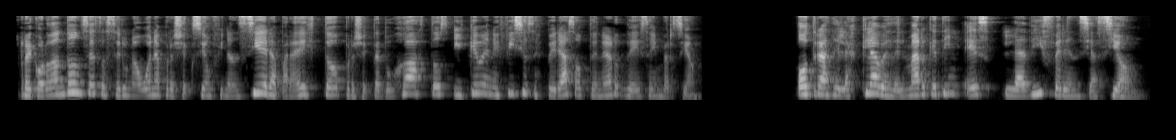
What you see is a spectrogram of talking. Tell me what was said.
Recordá entonces hacer una buena proyección financiera para esto, proyecta tus gastos y qué beneficios esperás obtener de esa inversión. Otras de las claves del marketing es la diferenciación.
